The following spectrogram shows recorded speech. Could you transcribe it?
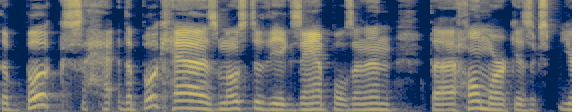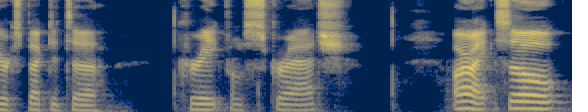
The books, the book has most of the examples, and then the homework is you're expected to create from scratch. All right, so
